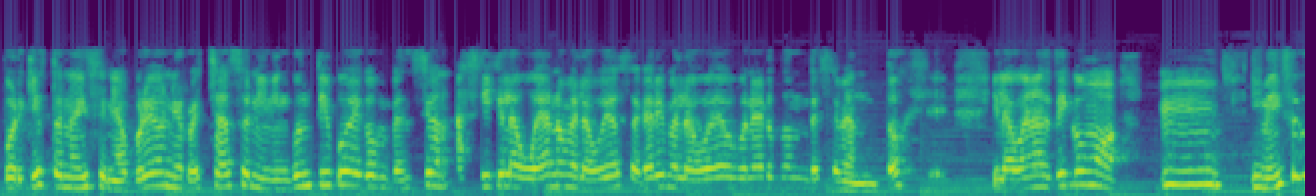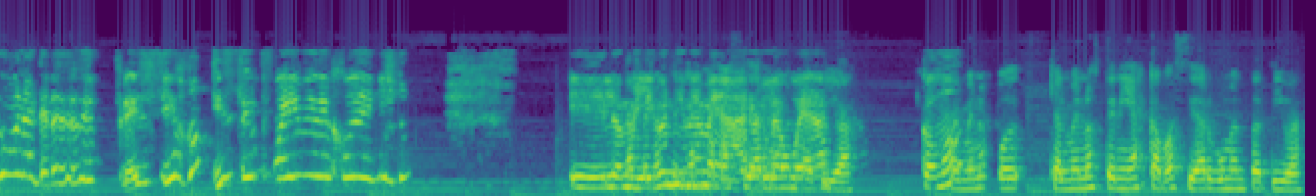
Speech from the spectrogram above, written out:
porque esto no dice ni apruebo, ni rechazo, ni ningún tipo de convención, así que la wea no me la voy a sacar y me la voy a poner donde se me antoje. Y la wea así como, mm, y me hizo como una cara de desprecio y se fue y me dejó ahí. Y los milicos ni me mearon la wea. ¿Cómo? Al menos po- que al menos tenías capacidad argumentativa.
